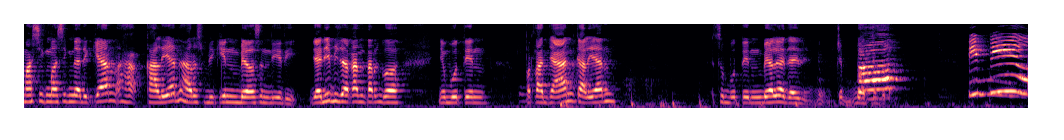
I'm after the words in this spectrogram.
masing-masing dari kalian ha- kalian harus bikin bel sendiri. Jadi misalkan ntar gue nyebutin pertanyaan kalian sebutin bel ya jadi buat cepet. Pipiu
